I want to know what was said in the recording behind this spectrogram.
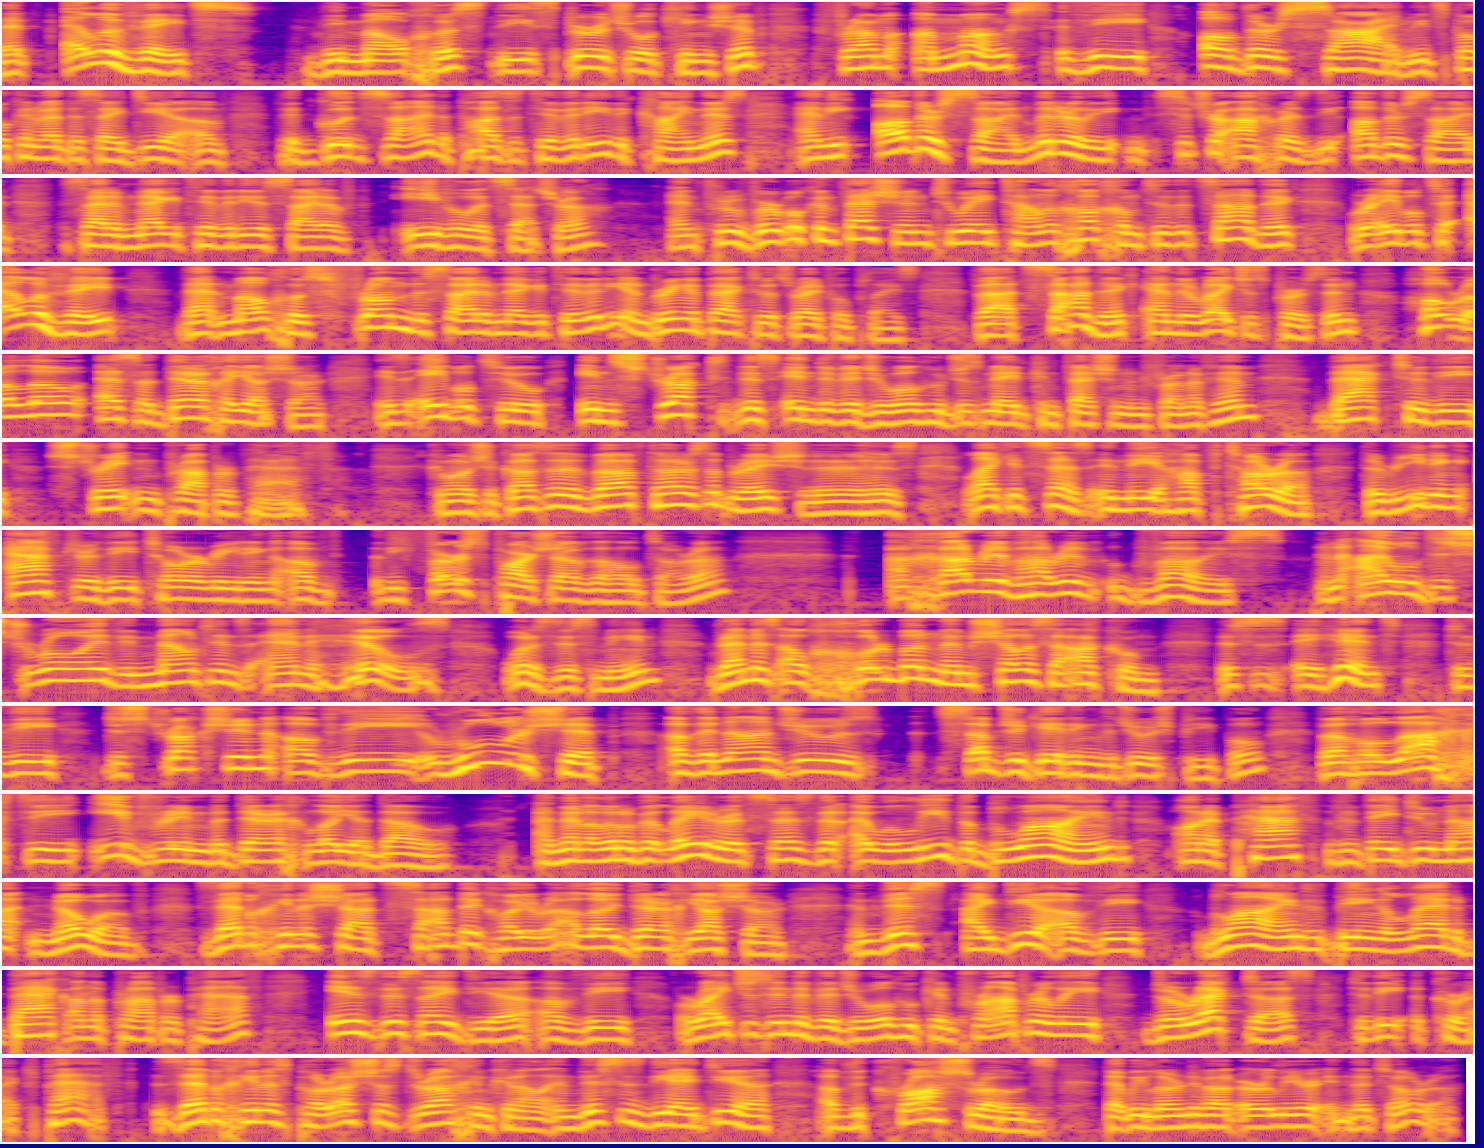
That elevates the malchus, the spiritual kingship, from amongst the other side. We'd spoken about this idea of the good side, the positivity, the kindness, and the other side, literally, Sitra Achra is the other side, the side of negativity, the side of evil, etc. And through verbal confession to a Talmud Chacham, to the Tzaddik, we're able to elevate that malchus from the side of negativity and bring it back to its rightful place. That tzaddik and the righteous person, horalo es yashar, is able to instruct this individual who just made confession in front of him back to the straight and proper path. Like it says in the Haftarah, the reading after the Torah reading of the first parsha of the whole Torah, Achariv hariv gvais, and I will destroy the mountains and hills. What does this mean? Remez al churban memsheles akum. This is a hint to the destruction of the rulership of the non-Jews subjugating the Jewish people. Ivrim. And then a little bit later, it says that I will lead the blind on a path that they do not know of. And this idea of the blind being led back on the proper path is this idea of the righteous individual who can properly direct us to the correct path. And this is the idea of the crossroads that we learned about earlier in the Torah.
